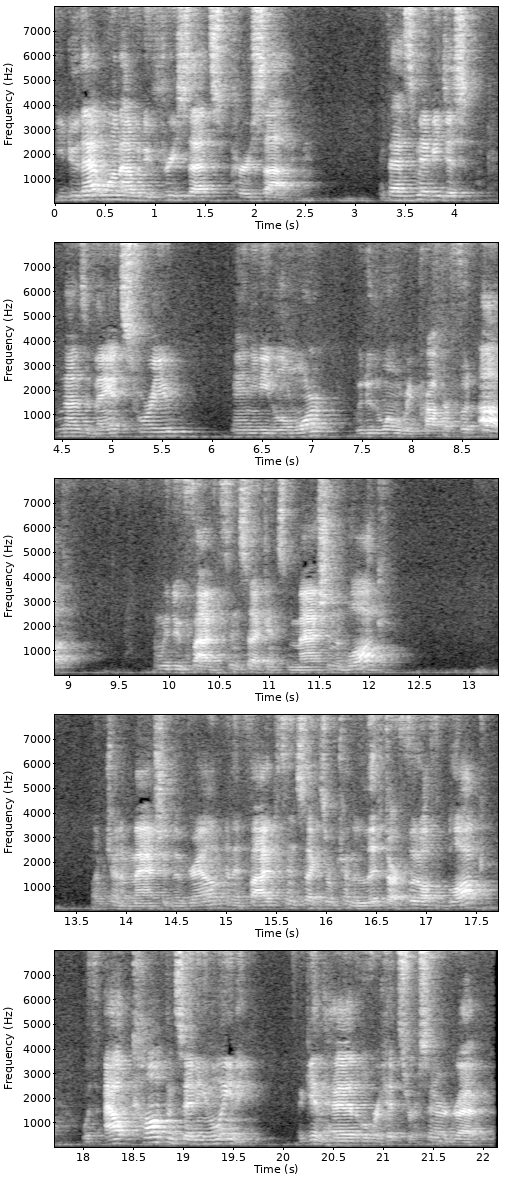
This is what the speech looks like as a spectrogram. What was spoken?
If you do that one, I would do three sets per side. If that's maybe just not as advanced for you and you need a little more, we do the one where we prop our foot up and we do five to 10 seconds mashing the block. Like we're trying to mash it into the ground. And then five to 10 seconds where we're trying to lift our foot off the block without compensating and leaning. Again, head over hips or center of gravity.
